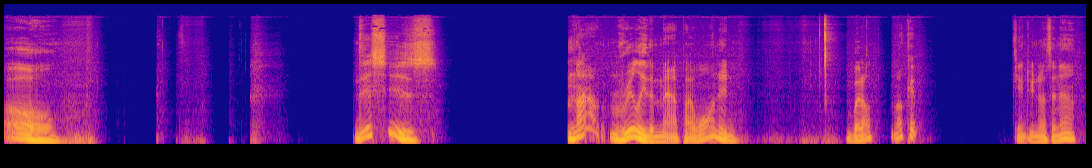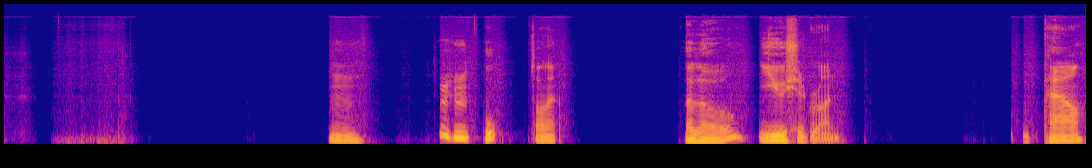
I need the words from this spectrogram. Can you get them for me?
Oh. This is not really the map I wanted. But I'll, okay. Can't do nothing now. Hmm. Mm-hmm. Ooh, saw that. Hello? You should run. Pal.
